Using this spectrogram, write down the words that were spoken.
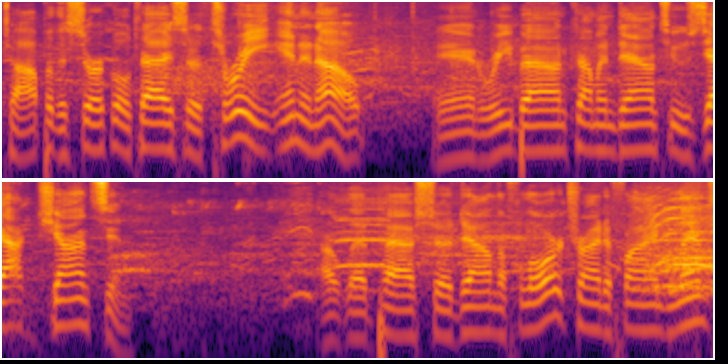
top of the circle, ties a three in and out. And rebound coming down to Zach Johnson. Outlet pass uh, down the floor, trying to find Lynch.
